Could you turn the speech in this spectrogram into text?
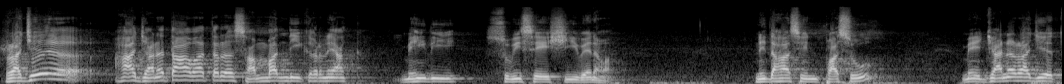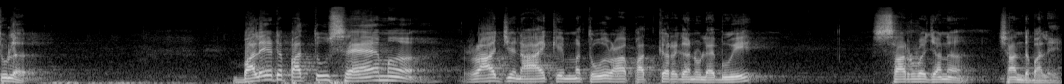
රජය හා ජනතාව අතර සම්බන්ධීකරණයක් මෙහිදී සුවිශේෂී වෙනවා. නිදහසින් පසු මේ ජනරජය තුළ බලයට පත් වූ සෑම රාජ්‍ය නායකෙන්ම තෝරා පත් කරගනු ලැබුවේ සර්වජන චන්ද බලයෙන්.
